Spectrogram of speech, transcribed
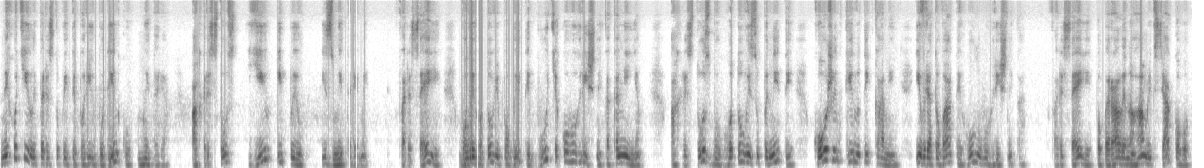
не хотіли переступити поріг будинку митаря, а Христос їв і пив із митарями. Фарисеї були готові побити будь-якого грішника камінням, а Христос був готовий зупинити кожен кинутий камінь і врятувати голову грішника. Фарисеї попирали ногами всякого,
